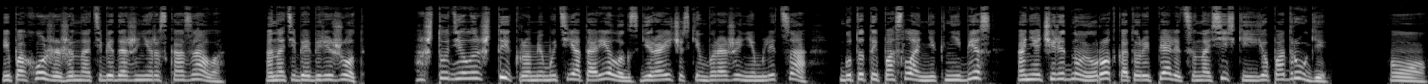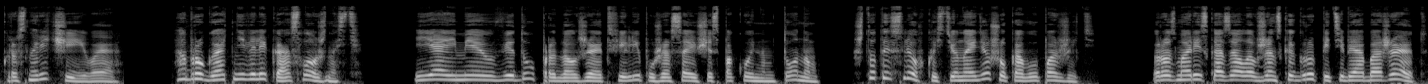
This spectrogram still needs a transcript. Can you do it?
И, похоже, жена тебе даже не рассказала. Она тебя бережет. А что делаешь ты, кроме мытья тарелок с героическим выражением лица, будто ты посланник небес, а не очередной урод, который пялится на сиськи ее подруги? О, красноречивая. Обругать невелика сложность. Я имею в виду, продолжает Филипп ужасающе спокойным тоном, что ты с легкостью найдешь у кого пожить. Розмари сказала, в женской группе тебя обожают,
